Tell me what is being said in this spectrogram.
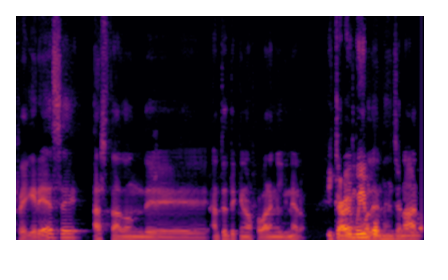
regrese hasta donde, antes de que nos robaran el dinero. Y cabe muy Como les importante mencionaba,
